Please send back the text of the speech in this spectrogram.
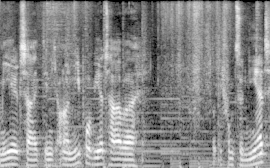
Mehlteig, den ich auch noch nie probiert habe, wirklich funktioniert.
